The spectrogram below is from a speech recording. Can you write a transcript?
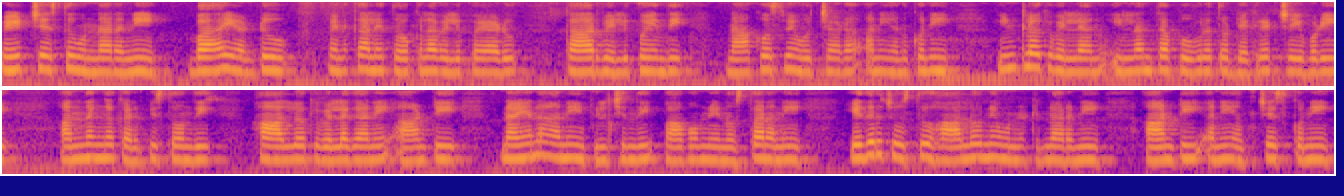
వెయిట్ చేస్తూ ఉన్నారని బాయ్ అంటూ వెనకాలే తోకలా వెళ్ళిపోయాడు. కార్ వెళ్ళిపోయింది. నా కోసమే వచ్చాడా? అని అనుకుని ఇంట్లోకి వెళ్ళాను. ఇల్లంతా పువ్వులతో డెకరేట్ చేయబడి అందంగా కనిపిస్తోంది. హాల్లోకి వెళ్ళగానే ఆంటీ నయన అని పిలిచింది. పాపం నేను వస్తానని ఎదురు చూస్తూ హాల్లోనే ఉన్నట్టున్నారని ఆంటీ అని అక్ చేసుకొని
